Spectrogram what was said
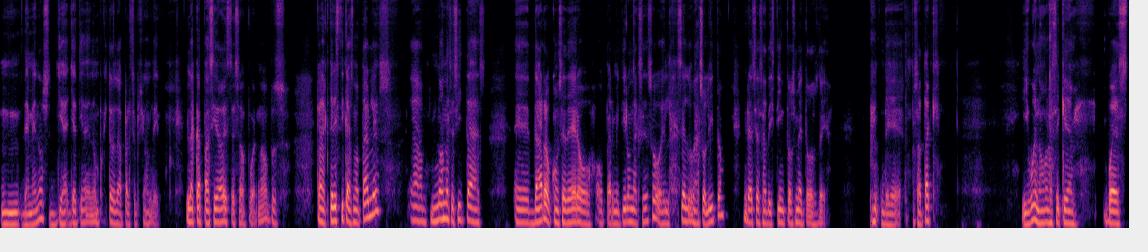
mm, de menos, ya, ya tienen un poquito de la percepción de la capacidad de este software, ¿no? Pues características notables, ah, no necesitas eh, dar o conceder o, permitir un acceso, lo da solito, gracias a distintos métodos de, de pues, ataque. Y bueno, ahora sí que, pues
